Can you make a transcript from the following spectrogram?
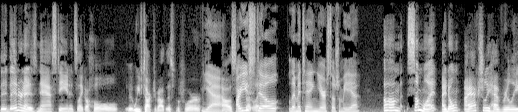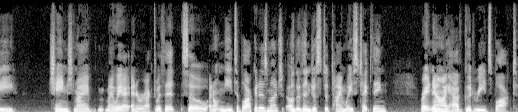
the the internet is nasty, and it's like a whole. We've talked about this before. Yeah. Allison, Are you but, like- still limiting your social media? Um, somewhat. I don't. I actually have really changed my my way I interact with it, so I don't need to block it as much, other than just a time waste type thing. Right now, I have Goodreads blocked,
